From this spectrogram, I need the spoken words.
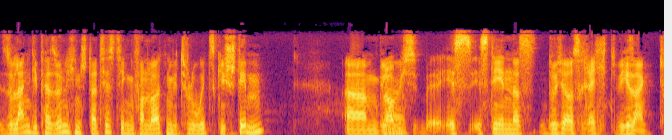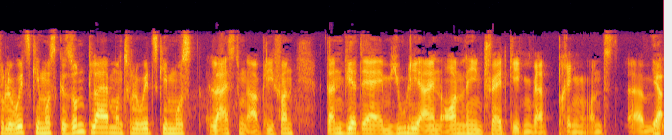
solange die persönlichen Statistiken von Leuten wie Tulowitzki stimmen, ähm, glaube ich, ist, ist denen das durchaus recht. Wie gesagt, Tulowitzki muss gesund bleiben und Tulowitzki muss Leistung abliefern. Dann wird er im Juli einen ordentlichen Trade-Gegenwert bringen. Und ähm, Ja.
